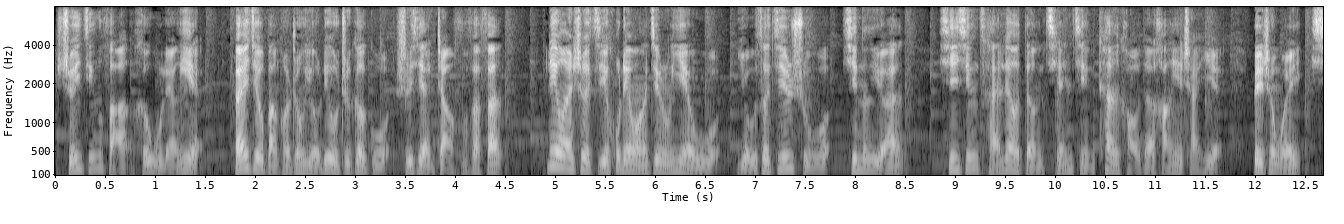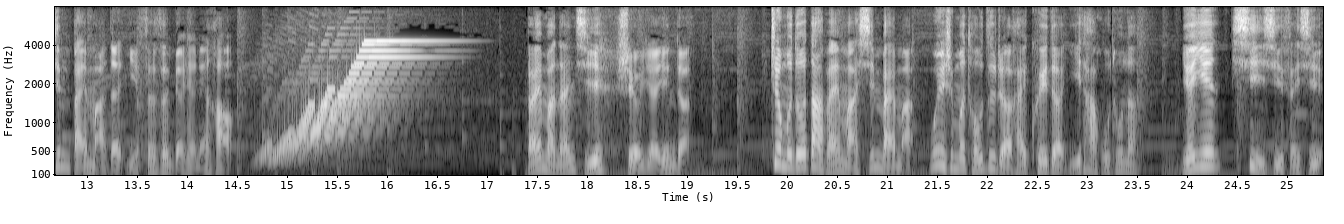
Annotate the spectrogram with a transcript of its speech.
水井坊和五粮液，白酒板块中有六只个股实现涨幅翻番。另外，涉及互联网金融业务、有色金属、新能源、新兴材料等前景看好的行业产业，被称为“新白马”的也纷纷表现良好。白马难骑是有原因的，这么多大白马、新白马，为什么投资者还亏得一塌糊涂呢？原因细细分析，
